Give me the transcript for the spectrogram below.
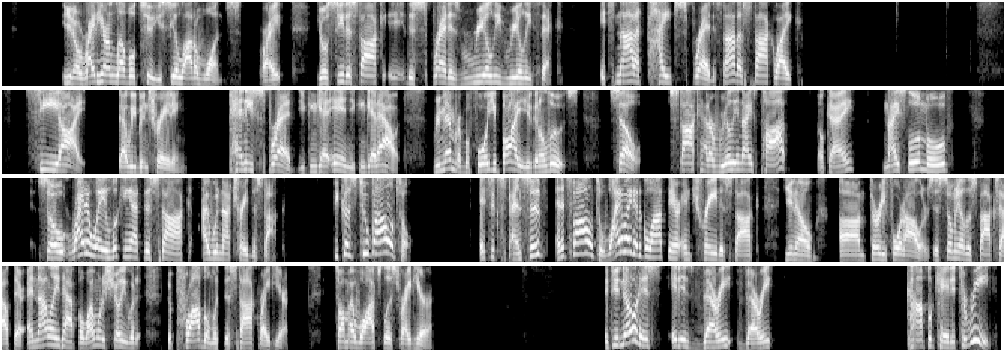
you know, right here on level two, you see a lot of ones, right? You'll see the stock, eh, the spread is really, really thick. It's not a tight spread. It's not a stock like CEI that we've been trading. Penny spread, you can get in, you can get out. Remember, before you buy it, you're gonna lose. So stock had a really nice pop, okay? Nice little move. So right away, looking at this stock, I would not trade the stock because it's too volatile. It's expensive and it's volatile. Why do I got to go out there and trade a stock, you know, um, $34? There's so many other stocks out there. And not only that, but I want to show you what the problem with this stock right here. It's on my watch list right here. If you notice, it is very, very complicated to read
